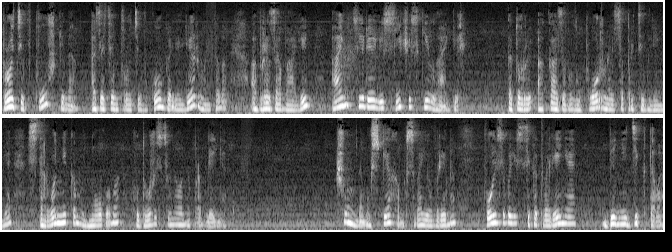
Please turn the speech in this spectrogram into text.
против Пушкина, а затем против Гоголя, Лермонтова, образовали антиреалистический лагерь, который оказывал упорное сопротивление сторонникам нового художественного направления шумным успехом в свое время пользовались стихотворения Бенедиктова,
